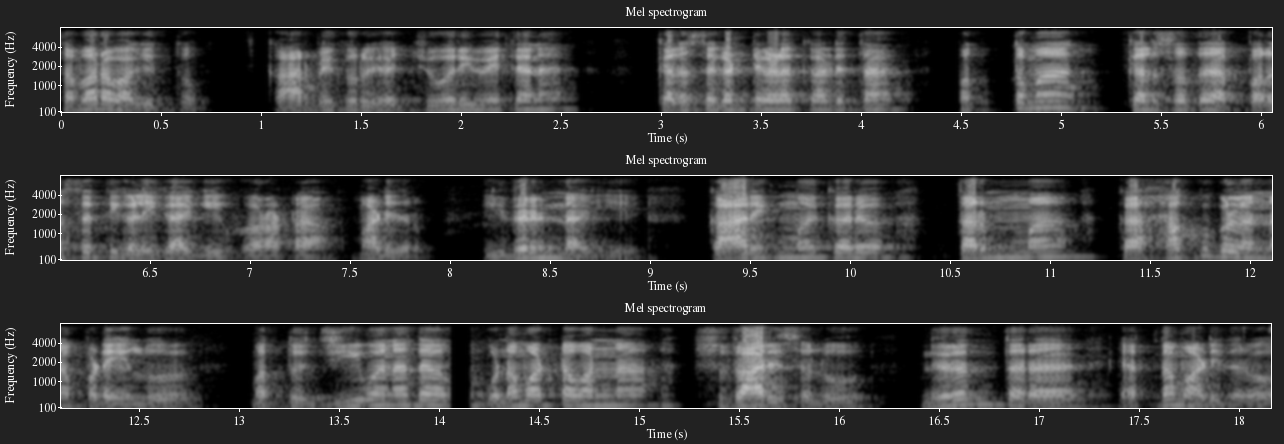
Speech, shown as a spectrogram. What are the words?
ಸಮರವಾಗಿತ್ತು. ಕಾರ್ಮಿಕರು ಹೆಚ್ಚುವರಿ ವೇತನ, ಕೆಲಸ ಗಂಟೆಗಳ ಕಡಿತ ಉತ್ತಮ ಕೆಲಸದ ಪರಿಸ್ಥಿತಿಗಳಿಗಾಗಿ ಹೋರಾಟ ಮಾಡಿದರು. ಇದರಿಂದಾಗಿ ಕಾರ್ಮಿಕರು ತಮ್ಮ ಹಕ್ಕುಗಳನ್ನು ಪಡೆಯಲು ಮತ್ತು ಜೀವನದ ಗುಣಮಟ್ಟವನ್ನ ಸುಧಾರಿಸಲು ನಿರಂತರ ಯತ್ನ ಮಾಡಿದರು.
